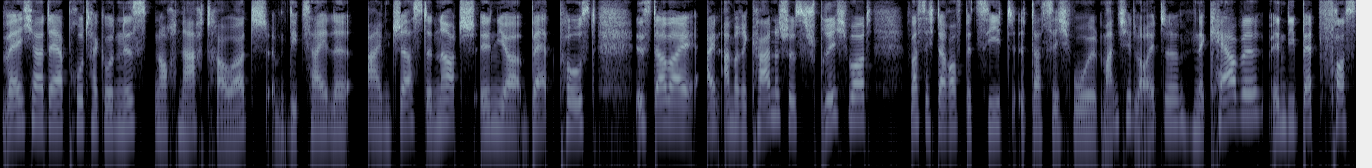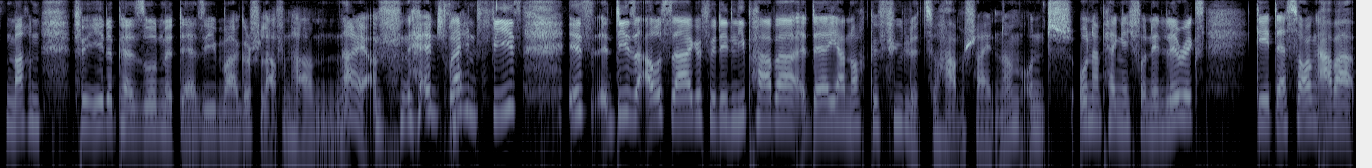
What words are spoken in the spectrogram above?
welcher der Protagonist noch nachtrauert. Die Zeile I'm just a notch in your bedpost ist dabei ein amerikanisches Sprichwort, was sich darauf bezieht, dass sich wohl manche Leute eine Kerbe in die Bettpfosten machen für jede Person, mit der sie mal geschlafen haben. Naja, entsprechend fies ist diese Aussage für den Liebhaber, der ja noch Gefühle zu haben scheint. Ne? Und unabhängig von den Lyrics geht der Song aber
